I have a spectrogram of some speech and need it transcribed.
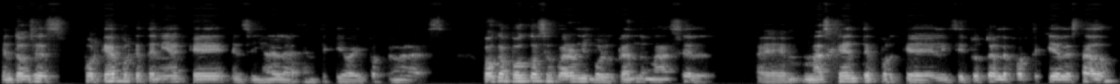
Entonces, ¿por qué? Porque tenía que enseñarle a la gente que iba ahí por primera vez. Poco a poco se fueron involucrando más, el, eh, más gente porque el Instituto del Deporte aquí del Estado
